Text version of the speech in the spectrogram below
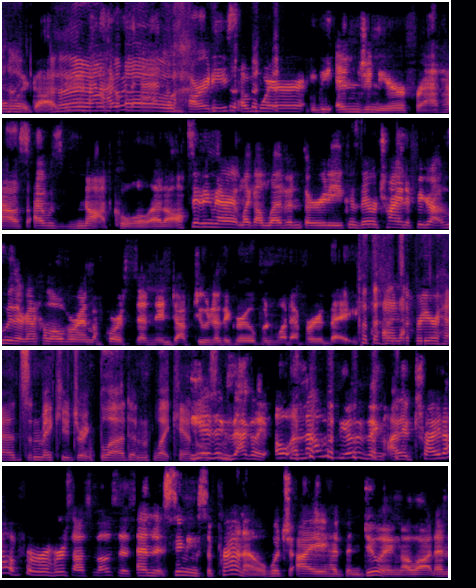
oh my God. I And I was at a party somewhere. The engineer frat house. I was not cool at all. Sitting there at like 11:30 because they were trying to figure out who they're going to come over and, of course, then induct you into the group and whatever they put the hoods over your heads and make you drink blood and light candles. Yes, and... exactly. Oh, and that was the other thing. I had tried out for reverse osmosis and singing soprano, which I had been doing a lot and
